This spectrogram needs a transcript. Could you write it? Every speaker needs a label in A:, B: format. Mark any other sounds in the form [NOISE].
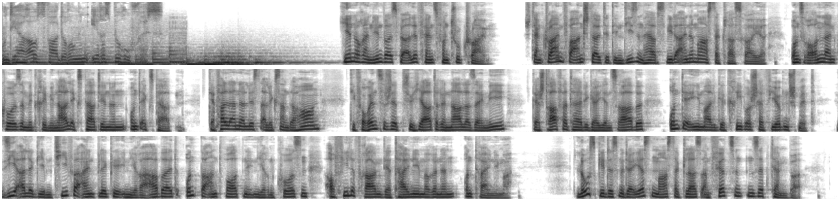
A: und die Herausforderungen ihres Berufes.
B: Hier noch ein Hinweis für alle Fans von True Crime. Stern Crime veranstaltet in diesem Herbst wieder eine Masterclass-Reihe, unsere Online-Kurse mit Kriminalexpertinnen und Experten. Der Fallanalyst Alexander Horn, die forensische Psychiaterin Nala Saimeh, der Strafverteidiger Jens Rabe und der ehemalige Kribo-Chef Jürgen Schmidt. Sie alle geben tiefe Einblicke in ihre Arbeit und beantworten in ihren Kursen auch viele Fragen der Teilnehmerinnen und Teilnehmer. Los geht es mit der ersten Masterclass am 14. September.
